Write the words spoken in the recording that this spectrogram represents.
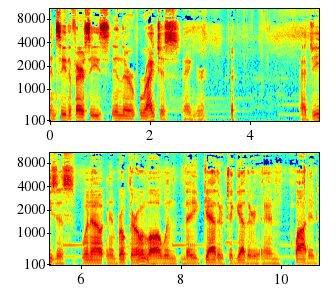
And see the Pharisees in their righteous anger at Jesus went out and broke their own law when they gathered together and plotted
